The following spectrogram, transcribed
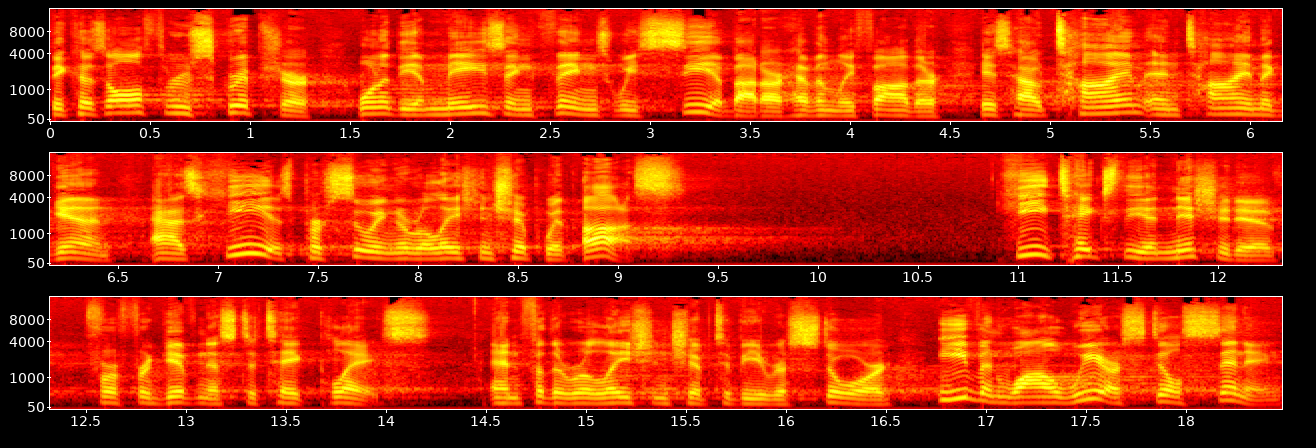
Because all through Scripture, one of the amazing things we see about our Heavenly Father is how time and time again, as He is pursuing a relationship with us, He takes the initiative for forgiveness to take place and for the relationship to be restored, even while we are still sinning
